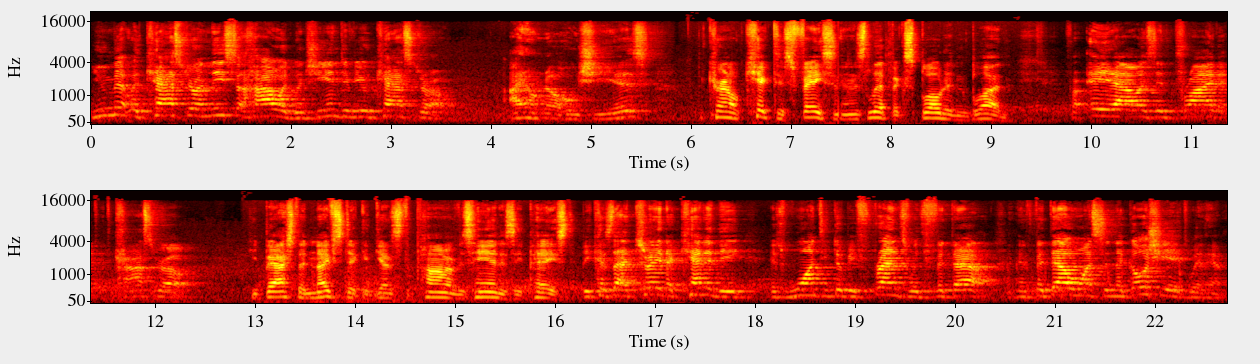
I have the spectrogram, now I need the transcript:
You met with Castro and Lisa Howard when she interviewed Castro. I don't know who she is. The colonel kicked his face and his lip exploded in blood. For eight hours in private with Castro. He bashed the knife stick against the palm of his hand as he paced. Because that traitor Kennedy is wanting to be friends with Fidel, and Fidel wants to negotiate with him.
